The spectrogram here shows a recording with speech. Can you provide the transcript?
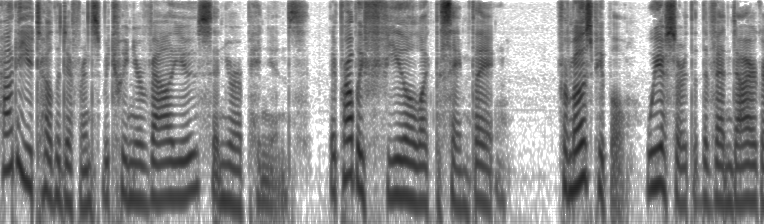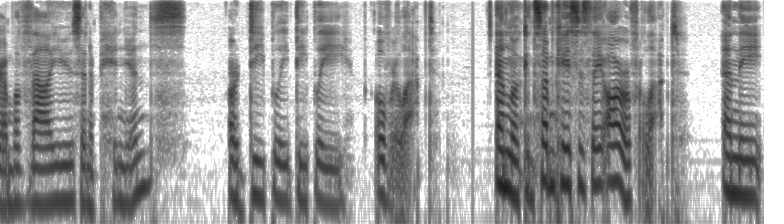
How do you tell the difference between your values and your opinions? They probably feel like the same thing. For most people, we assert that the Venn diagram of values and opinions are deeply, deeply overlapped. And look, in some cases, they are overlapped. And the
